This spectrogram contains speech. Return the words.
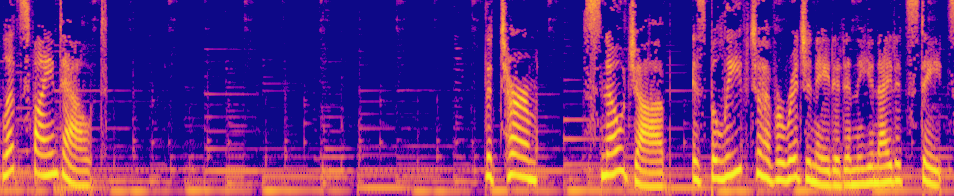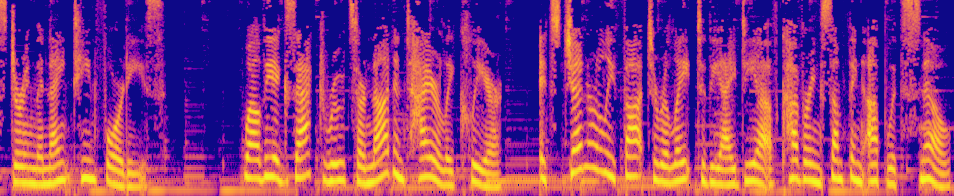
Let's find out. The term, snow job, is believed to have originated in the United States during the 1940s. While the exact roots are not entirely clear, it's generally thought to relate to the idea of covering something up with snow,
